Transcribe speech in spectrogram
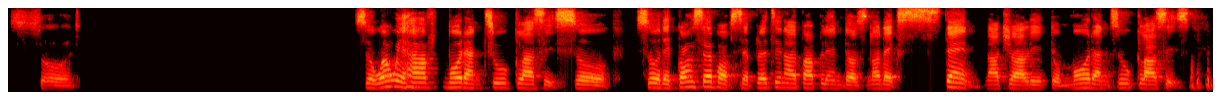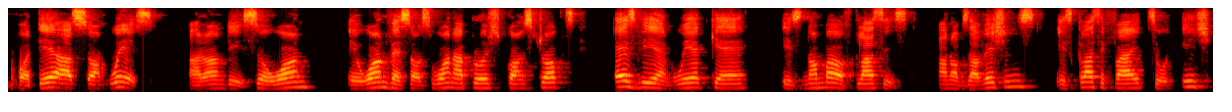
So so when we have more than two classes, so, so the concept of separating hyperplane does not extend naturally to more than two classes, but there are some ways around this. So one, a one versus one approach constructs SVM where k is number of classes and observations is classified to each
